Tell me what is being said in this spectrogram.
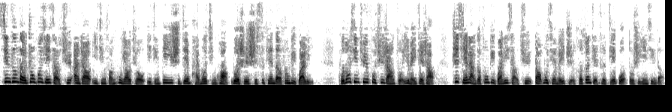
新增的中风险小区，按照疫情防控要求，已经第一时间排摸情况，落实十四天的封闭管理。浦东新区副区长左一梅介绍，之前两个封闭管理小区到目前为止核酸检测结果都是阴性的，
